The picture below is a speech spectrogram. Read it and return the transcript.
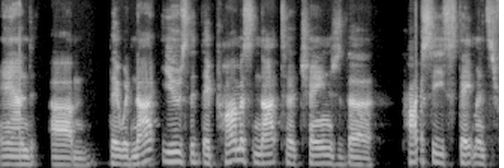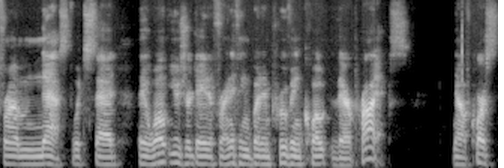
and um, they would not use the. They promised not to change the privacy statements from Nest, which said they won't use your data for anything but improving quote their products. Now, of course,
